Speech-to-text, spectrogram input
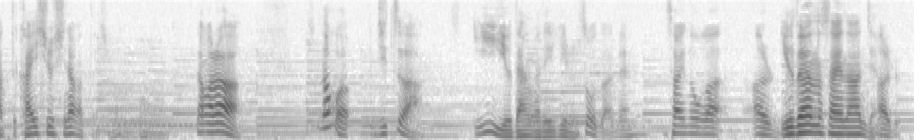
って回収しなかったでしょ？だからなんか実はいい油断ができる。そうだね。才能がある。油断の才能あるんじゃん。ある。うん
